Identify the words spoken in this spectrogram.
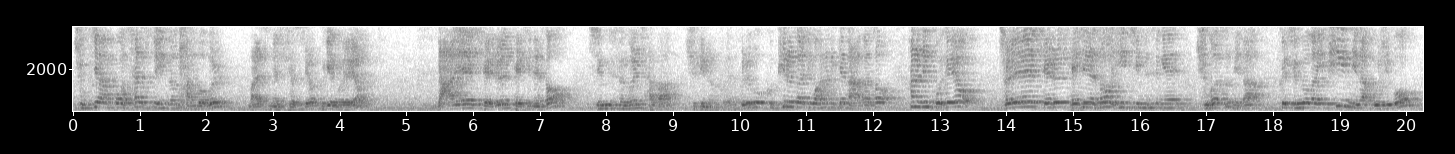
죽지 않고 살 수 있는 방법을 말씀해 주셨죠. 그게 뭐예요? 나의 죄를 대신해서 짐승을 잡아 죽이는 거예요. 그리고 그 피를 가지고 하나님께 나아가서 하나님 보세요. 저의 죄를 대신해서 이 짐승에 죽었습니다. 그 증거가 이 피입니다. 보시고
